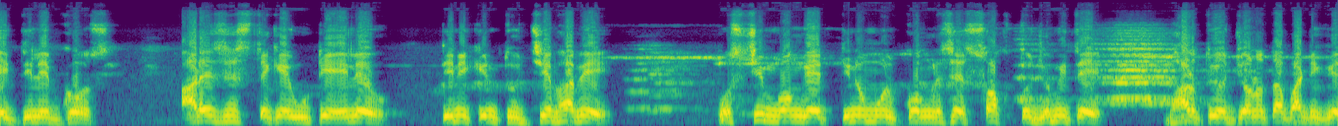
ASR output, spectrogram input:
এই দিলীপ ঘোষ। আরএসএস থেকে উঠে এলেও তিনি কিন্তু যেভাবে পশ্চিমবঙ্গের তৃণমূল কংগ্রেসের শক্ত জমিতে ভারতীয় জনতা পার্টিকে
